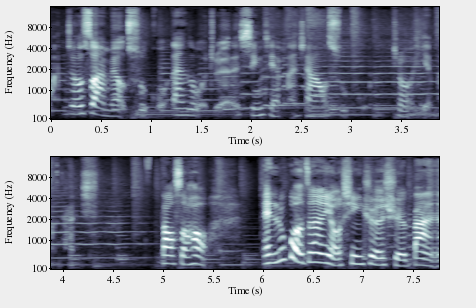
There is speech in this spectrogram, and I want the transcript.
玩。就算没有出国，但是我觉得心情也蛮想要出国，就也蛮开心。到时候，哎，如果真的有兴趣的学伴，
